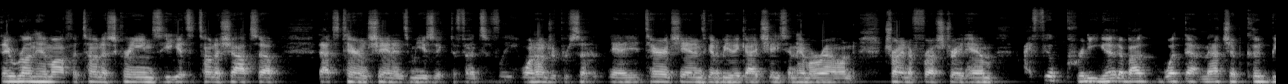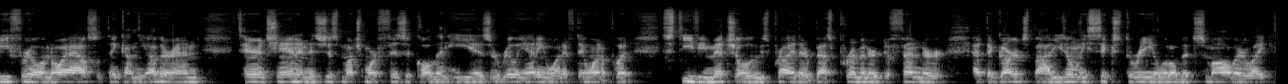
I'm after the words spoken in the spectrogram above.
They run him off a ton of screens. He gets a ton of shots up that's Terrence Shannon's music defensively, 100%. Yeah, Terrence Shannon's going to be the guy chasing him around, trying to frustrate him. I feel pretty good about what that matchup could be for Illinois. I also think on the other end, Terrence Shannon is just much more physical than he is, or really anyone. If they want to put Stevie Mitchell, who's probably their best perimeter defender, at the guard spot, he's only six three, a little bit smaller. Like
